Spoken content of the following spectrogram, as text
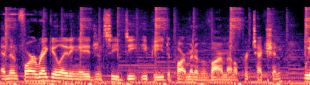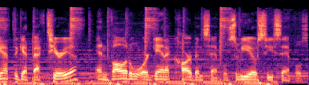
And then for our regulating agency, DEP, Department of Environmental Protection, we have to get bacteria and volatile organic carbon samples, VOC samples.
